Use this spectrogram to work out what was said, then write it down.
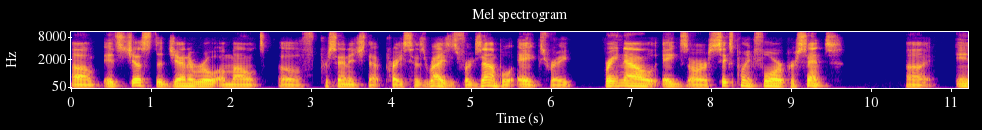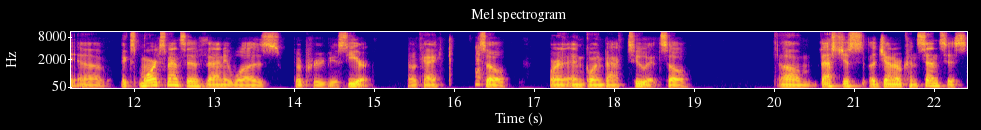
um, it's just the general amount of percentage that price has rises. For example, eggs, right? Right now, eggs are 6.4% uh, in, uh, it's more expensive than it was the previous year. Okay. So, or and going back to it. So, um, that's just a general consensus.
